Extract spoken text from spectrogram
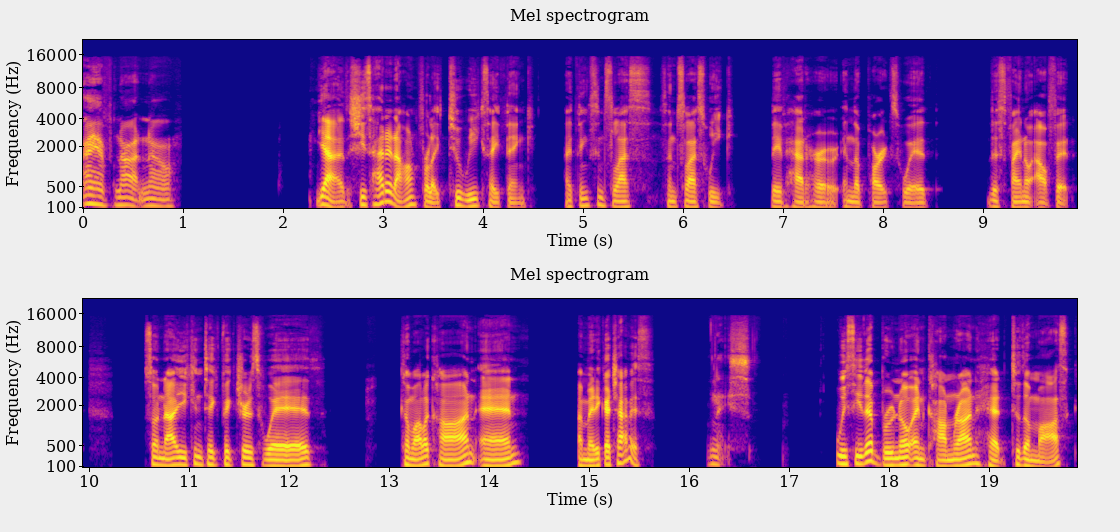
I have not, no. Yeah, she's had it on for like two weeks, I think. I think since last since last week they've had her in the parks with this final outfit. So now you can take pictures with Kamala Khan and America Chavez. Nice. We see that Bruno and Kamran head to the mosque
